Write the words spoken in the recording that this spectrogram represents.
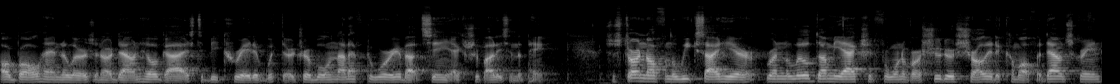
our ball handlers and our downhill guys to be creative with their dribble and not have to worry about seeing extra bodies in the paint. So starting off on the weak side here, running a little dummy action for one of our shooters, Charlie, to come off a down screen.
